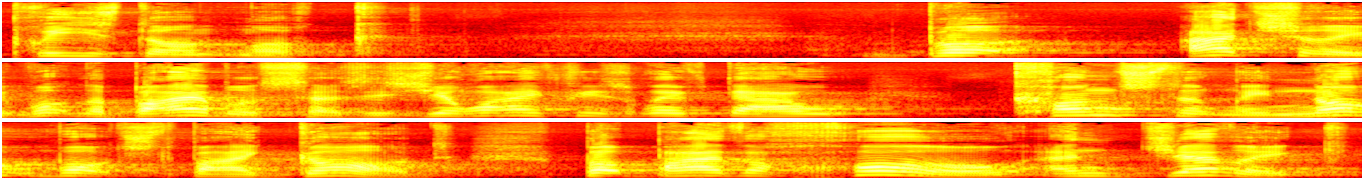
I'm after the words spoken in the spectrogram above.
Please don't look. But actually, what the Bible says is your life is lived out constantly, not watched by God, but by the whole angelic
